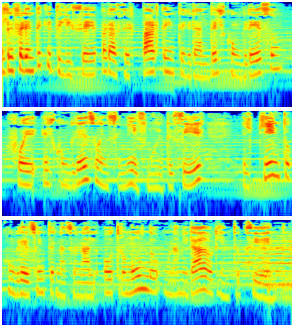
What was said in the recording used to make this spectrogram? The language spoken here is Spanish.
El referente que utilicé para ser parte integral del Congreso fue el Congreso en sí mismo, es decir, el quinto Congreso Internacional Otro Mundo, una mirada Oriente-Occidente.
